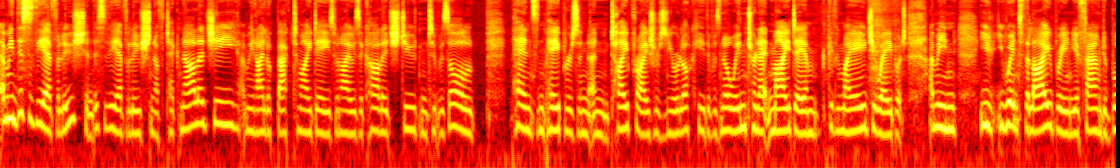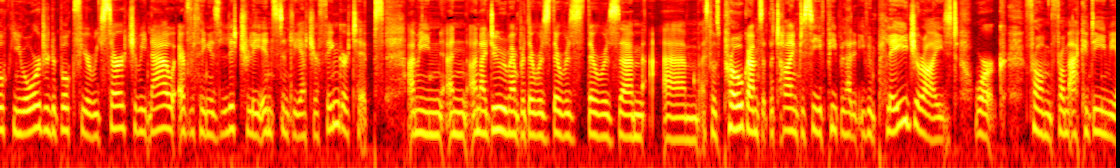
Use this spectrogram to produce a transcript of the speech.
I mean, this is the evolution. This is the evolution of technology. I mean, I look back to my days when I was a college student. It was all pens and papers and, and typewriters, and you were lucky there was no internet in my day. I'm giving my age away, but I mean, you, you went to the library and you found a book and you ordered a book for your research. I mean, now everything is literally instantly at your fingertips. I mean, and, and I do remember there was there was there was um, um, I suppose programs at the time to see if people had even plagiarized work from from academia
